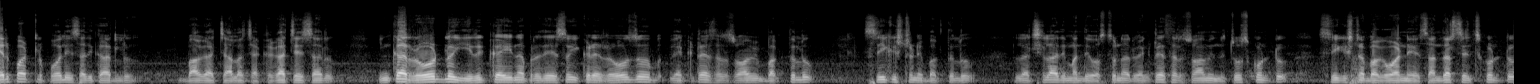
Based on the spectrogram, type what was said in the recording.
ఏర్పాట్లు పోలీస్ అధికారులు బాగా చాలా చక్కగా చేశారు. ఇంకా రోడ్లు ఇరుకైన ప్రదేశం. ఇక్కడ రోజు వెంకటేశ్వర స్వామి భక్తులు శ్రీకృష్ణుని భక్తులు లక్షలాది మంది వస్తున్నారు. వెంకటేశ్వర స్వామిని చూసుకుంటూ శ్రీకృష్ణ భగవాన్ని సందర్శించుకుంటూ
